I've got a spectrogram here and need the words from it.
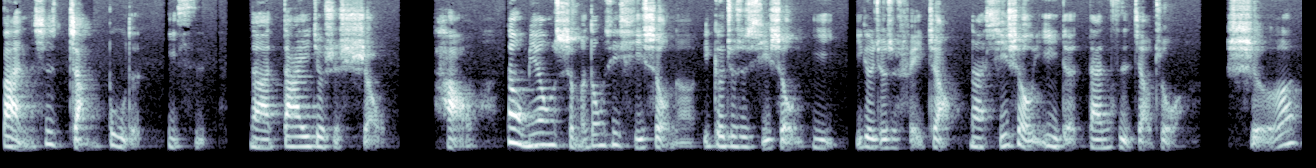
板是掌部的意思，那呆就是手。好，那我们要用什么东西洗手呢？一个就是洗手液，一个就是肥皂。那洗手液的单字叫做 sữa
